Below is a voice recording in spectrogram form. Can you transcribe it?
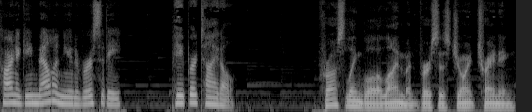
Carnegie Mellon University. Paper title Cross-lingual alignment versus joint training,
